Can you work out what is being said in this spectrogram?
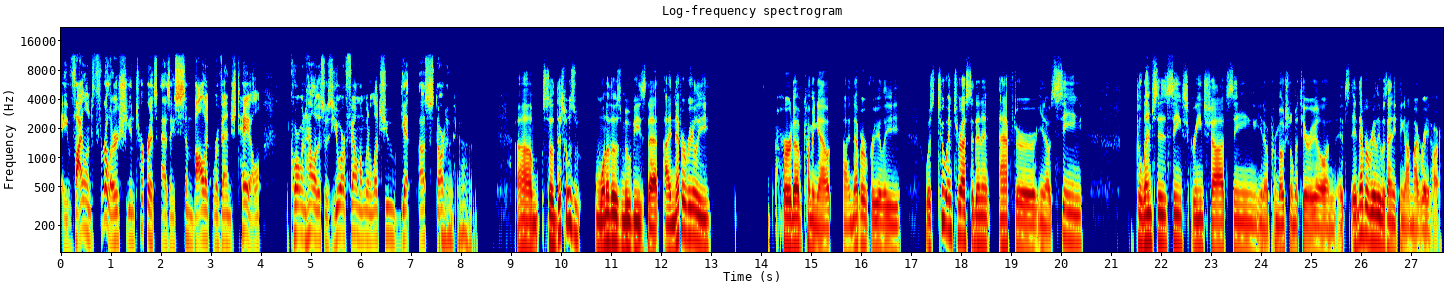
a violent thriller she interprets as a symbolic revenge tale. Corwin Heller, this was your film. I'm going to let you get us started. Oh my god. Um, so this was one of those movies that I never really heard of coming out. I never really was too interested in it after, you know, seeing glimpses, seeing screenshots, seeing, you know, promotional material and it's it never really was anything on my radar.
